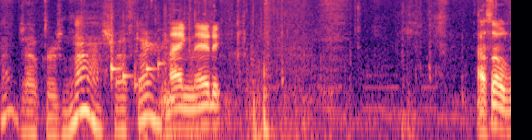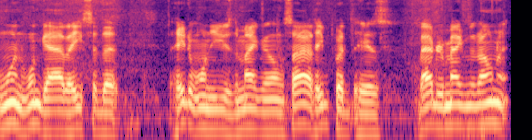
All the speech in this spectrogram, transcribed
That joker's nice right there. magnetic. I saw one one guy, but he said that he didn't want to use the magnet on the side. He put his battery magnet on it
